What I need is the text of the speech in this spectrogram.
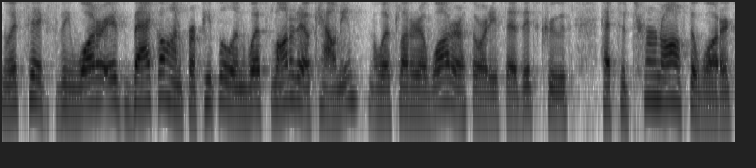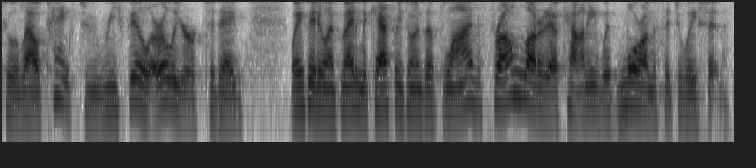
At 6, the water is back on for people in West Lauderdale County. The West Lauderdale Water Authority says its crews had to turn off the water to allow tanks to refill earlier today. WAAY 31's Maddie McCaffrey joins us live from Lauderdale County with more on the situation.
